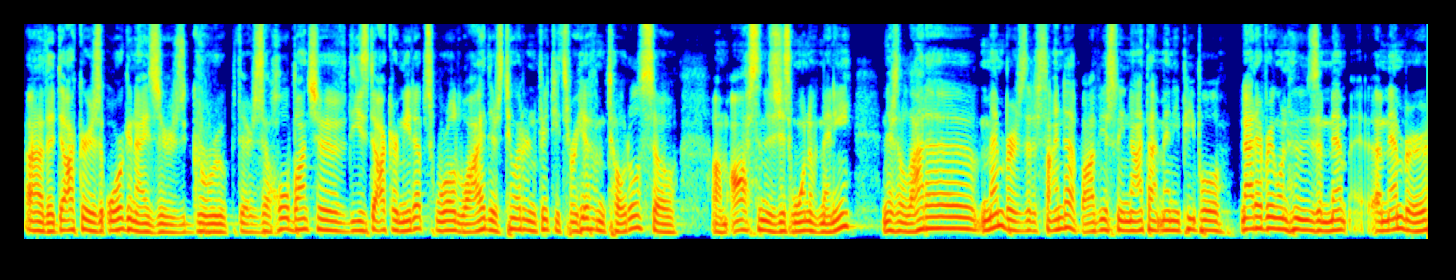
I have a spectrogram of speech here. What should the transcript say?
uh, the Docker's organizers group. There's a whole bunch of these Docker meetups worldwide. There's 253 of them total. So um, Austin is just one of many. And there's a lot of members that have signed up. Obviously, not that many people. Not everyone who's a, mem- a member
